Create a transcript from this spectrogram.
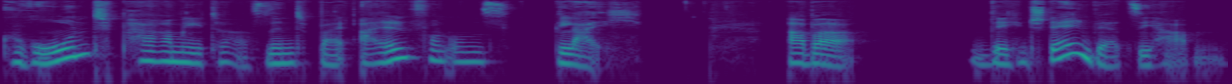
Grundparameter sind bei allen von uns gleich. Aber welchen Stellenwert sie haben,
